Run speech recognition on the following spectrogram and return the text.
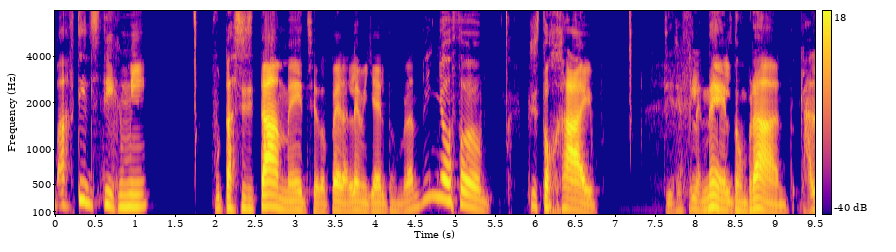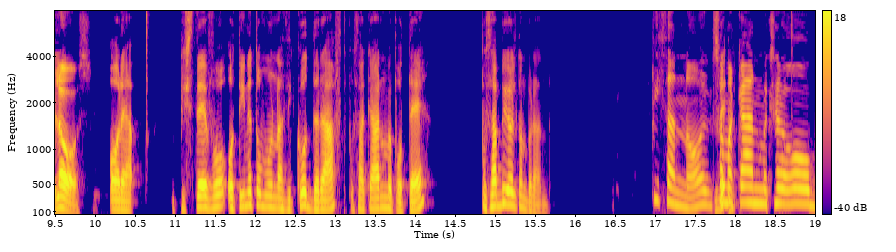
αυτή τη στιγμή που τα συζητάμε έτσι εδώ πέρα, λέμε για Elton Brand, δεν νιώθω ξέρεις, το hype. Τι ρε φίλε, ναι, Elton Brand, καλός. Ωραία. Πιστεύω ότι είναι το μοναδικό draft που θα κάνουμε ποτέ που θα μπει ο Elton Brand. Πιθανό, σαν Δεν- να κάνουμε, ξέρω εγώ,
